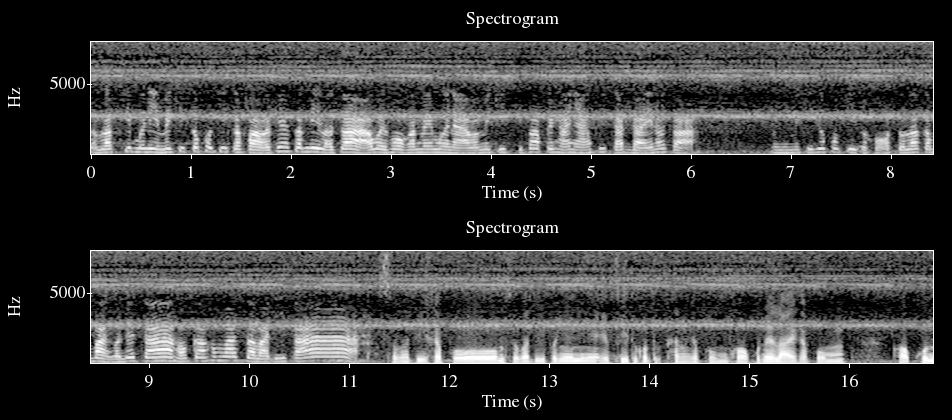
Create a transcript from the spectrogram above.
สำหรับคลิปมื้อนี้เมื่อกี้ก็พอกี้ก็ฝากไว้เพียงซ้ำนี้ละจ้า เอาไว้พอกันไม่เมื่อหนาว่าเมื่อกี้สิภาพไปหาหยังพี่กัดใดเนาะจ้าวันนี้เมื่อกี้ก็พอกี้ก็ขอตัวลากลับบ้านก่อนเด้อจ้าขอกล่าวคำว่าสวัสดีจ้า สวัสดีครับผม สวัสดีปัญญาเนี่ยเอฟซีทุกคนทุกท่านครับผม ขอบคุณหลายๆครับผม ขอบคุณ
